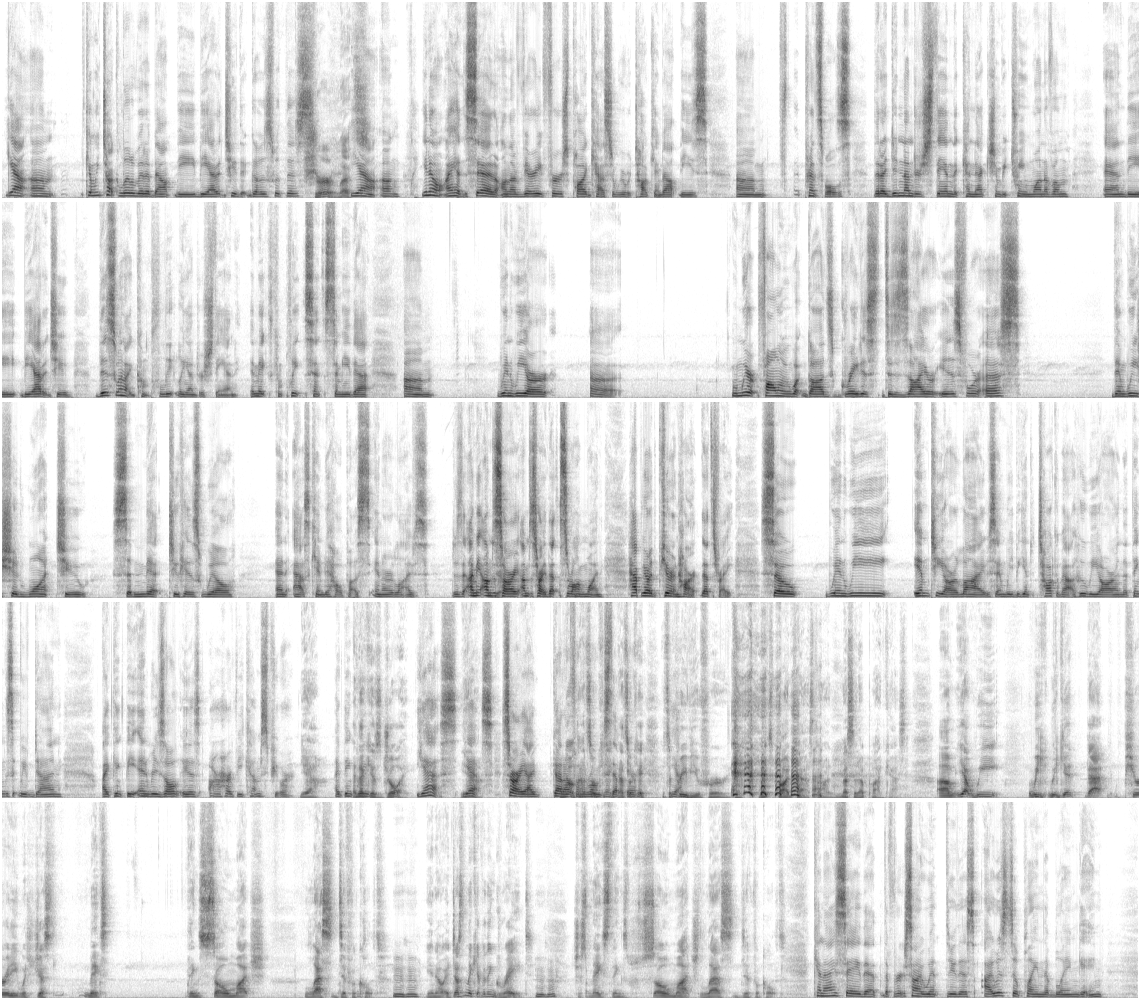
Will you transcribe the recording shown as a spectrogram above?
Yeah. Um, can we talk a little bit about the beatitude that goes with this? Sure, let's. Yeah. Um, you know, I had said on our very first podcast we were talking about these um, principles that I didn't understand the connection between one of them and the beatitude. This one I completely understand. It makes complete sense to me that um, when we are uh, when we're following what God's greatest desire is for us, then we should want to submit to His will and ask Him to help us in our lives. Does that, I mean, I'm sorry, I'm sorry, that's the wrong one. Happy are the pure in heart. That's right. So when we empty our lives and we begin to talk about who we are and the things that we've done, I think the end result is our heart becomes pure. Yeah. I think and we- that gives joy. Yes, yes. Sorry, I got No, off on the wrong okay. step That's there. okay. It's a Yeah. preview for next podcast on Mess It Up podcast. Um, yeah, we we we get that purity, which just makes things so much less difficult. Mm-hmm. You know, it doesn't make everything great. Mm-hmm. Just makes things so much less difficult. Can I say that the first time I went through this, I was still playing the blame game.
